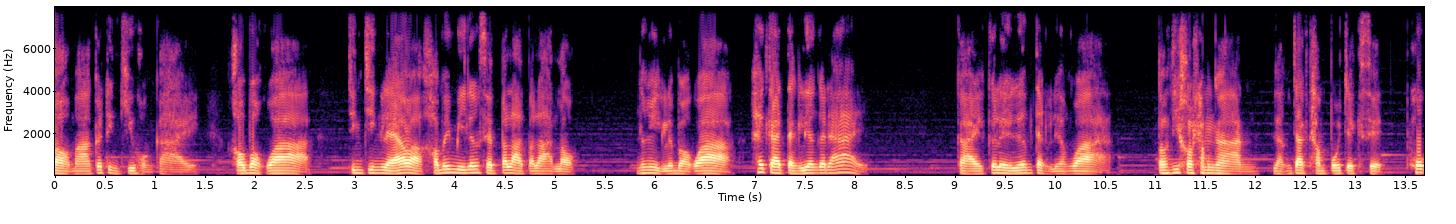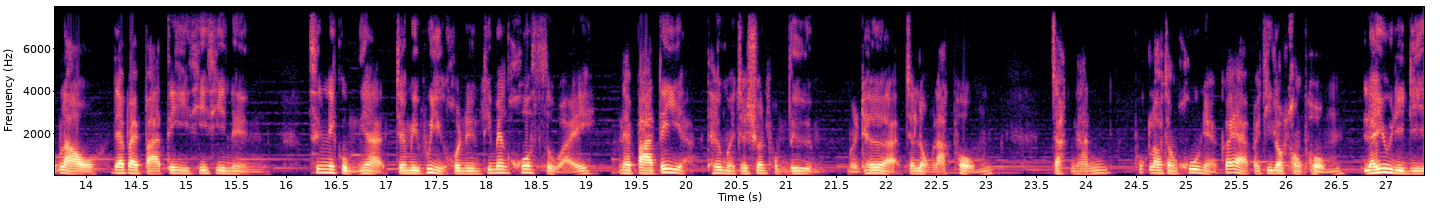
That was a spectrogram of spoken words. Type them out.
ต่อมาก็ถึงคิวของกาย เขาบอกว่าจริง ๆ แล้วอะเขาไม่มีเรื่องเซตประหลาดประหลาดๆหรอกนางเอกเลยบอกว่าให้กายแต่งเรื่องก็ได้ กายก็เลยเริ่มแต่งเรื่องว่า ตอนที่เขาทำงานหลังจากทำโปรเจกต์เสร็จ พวกเราได้ไปปาร์ตี้ที่ที่หนึ่งซึ่งในกลุ่มเนี่ยจะมีผู้หญิงคนหนึ่งที่แม่งโคตรสวย ในปาร์ตี้อะเธอเหมือนจะชวนผมดื่ม เหมือนเธออะจะหลงรักผม จากนั้น วกเราทั้งคู่เนี่ยก็แอบไปที่รถของผม และอยู่ดี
